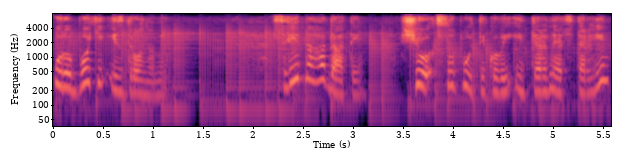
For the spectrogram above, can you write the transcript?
у роботі із дронами. Слід нагадати, що супутниковий інтернет Starlink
